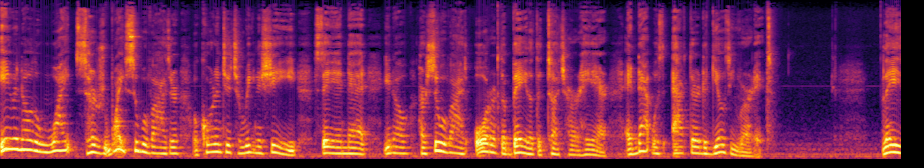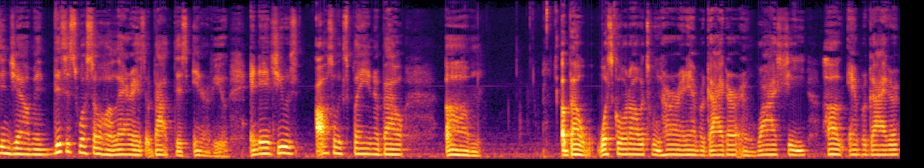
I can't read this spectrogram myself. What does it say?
Even though the white her white supervisor, according to Tariq Nasheed, saying that, you know, her supervisor ordered the bailiff to touch her hair. And that was after the guilty verdict. Ladies and gentlemen, this is what's so hilarious about this interview. And then she was also explaining about um about what's going on between her and Amber Guyger and why she hugged Amber Guyger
